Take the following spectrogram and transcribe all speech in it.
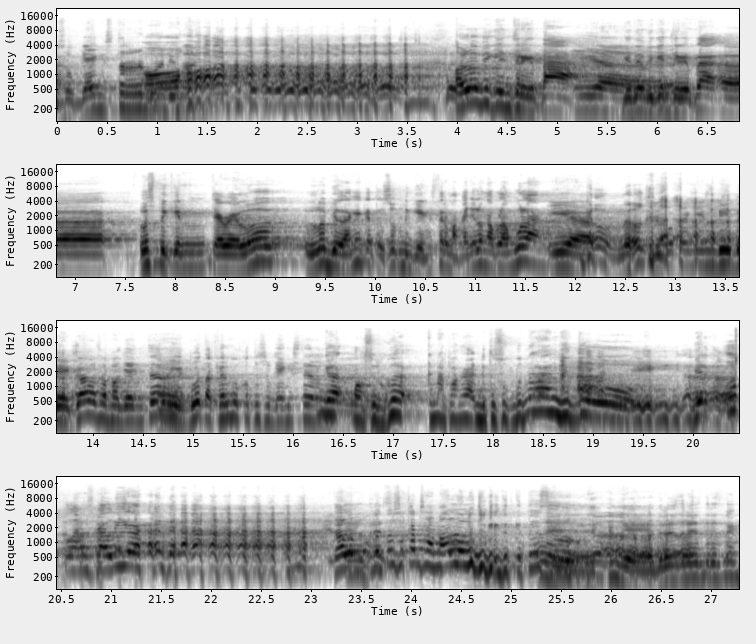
Tusuk gangster gua di Oh. Bandung. Oh, lo bikin cerita. Iya. Gitu bikin cerita eh lu bikin cewek lo, lo bilangnya ketusuk di gangster, makanya lo nggak pulang-pulang. Iya. Goblok. Jadi gua pengen dibegal sama gangster, ribut akhirnya gua ketusuk gangster. Enggak, maksud gua kenapa nggak ditusuk beneran gitu? Biar lu kelar sekalian. Kalau gua ketusuk kan sama lo, lo juga ikut ketusuk. Iya, terus terus terus, Bang.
